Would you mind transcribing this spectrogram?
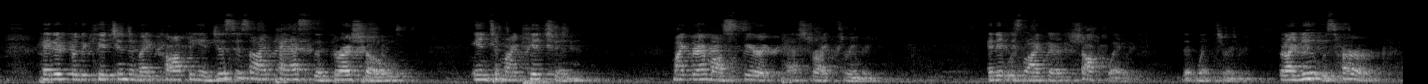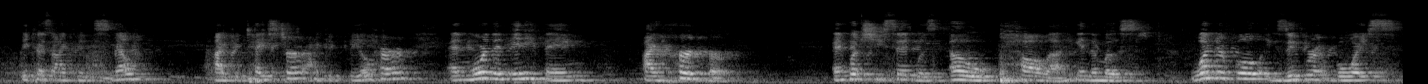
headed for the kitchen to make coffee, and just as I passed the threshold into my kitchen, my grandma's spirit passed right through me. And it was like a shockwave that went through me. But I knew it was her because I could smell, I could taste her, I could feel her, and more than anything, I heard her. And what she said was, Oh, Paula, in the most wonderful, exuberant voice,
